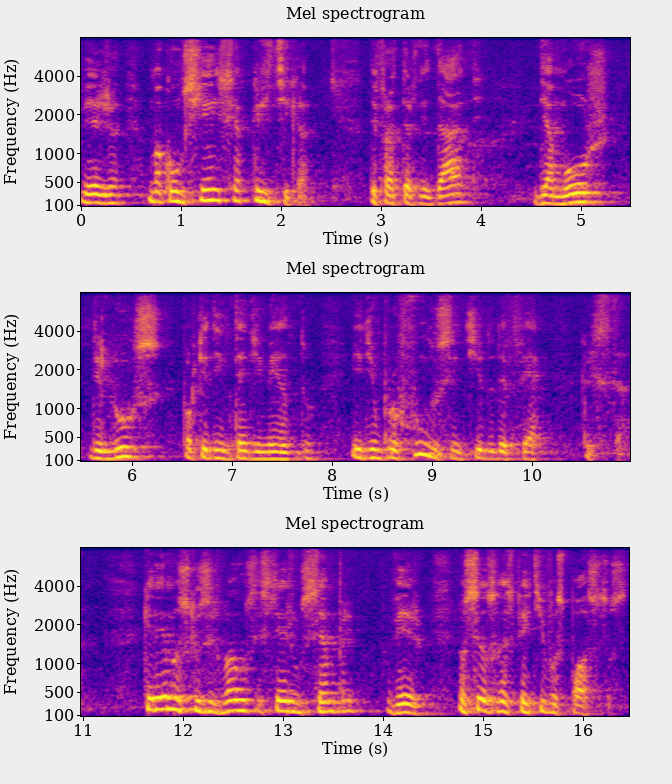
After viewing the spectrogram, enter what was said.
veja, uma consciência crítica de fraternidade, de amor, de luz, porque de entendimento e de um profundo sentido de fé cristã. Queremos que os irmãos estejam sempre, vejam, nos seus respectivos postos,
